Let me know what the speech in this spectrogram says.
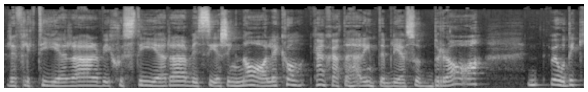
reflekterar, vi justerar, vi ser signaler, kanske att det här inte blev så bra. Och det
